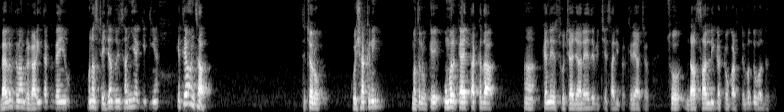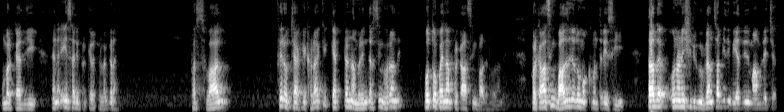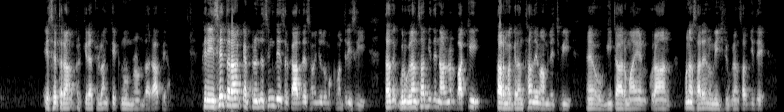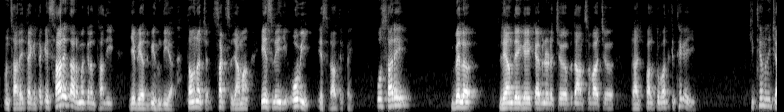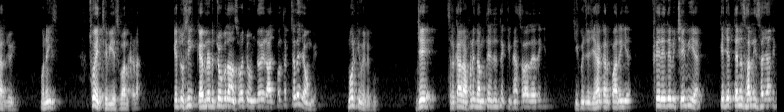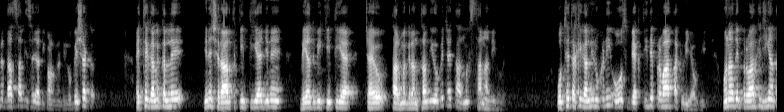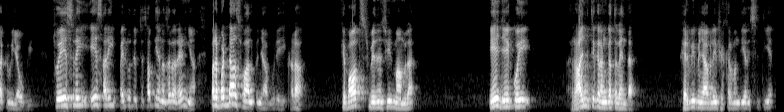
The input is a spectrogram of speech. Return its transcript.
ਬਾਈਬਲ ਕਲਾਮ ਬਰਗਾੜੀ ਤੱਕ ਗਏ ਹੋ, ਉਹਨਾਂ ਸਟੇਜਾਂ ਤੁਸੀਂ ਸਾਂਝੀਆਂ ਕੀਤੀਆਂ, ਕਿੱਥੇ ਹੋ ਇਨਸਾਫ? ਤੇ ਚਲੋ, ਕੋਈ ਸ਼ੱਕ ਨਹੀਂ, ਮਤਲਬ ਕਿ ਉਮਰ ਕੈਦ ਤੱਕ ਦਾ ਕਹਿੰਦੇ ਸੋਚਿਆ ਜਾ ਰਿਹਾ, ਇਹਦੇ ਵਿੱਚ ਇਹ ਸਾਰੀ ਪ੍ਰਕਿਰਿਆ 'ਚ, ਸੋ 10 ਸਾਲ ਲਈ ਘੱਟੋ ਘੱਟ ਤੇ ਵੱਧੋ ਵੱਧ ਉਮਰ ਕੈਦ ਜੀ, ਹੈ ਨਾ, ਇਹ ਸਾਰੀ ਪ੍ਰਕਿਰਿਆ 'ਚੋਂ ਲੰਘਣਾ ਪਰ ਸਵਾਲ ਫਿਰ ਉੱਥੇ ਆ ਕੇ ਖੜਾ ਕਿ ਕੈਪਟਨ ਅਮਰਿੰਦਰ ਸਿੰਘ ਹੋਰਾਂ ਦੇ, ਉਹ ਤੋਂ ਪਹਿਲਾਂ ਪ੍ਰਕਾਸ਼ ਸਿੰਘ ਬਾਦਲ ਹੋਰਾਂ ਪ੍ਰਕਾਸ਼ ਸਿੰਘ ਬਾਦਲ ਜਦੋਂ ਮੁੱਖ ਮੰਤਰੀ ਸੀ, ਤਦ ਉਹਨਾਂ ਨੇ ਸ੍ਰੀ ਗੁਰੂ ਗ੍ਰੰਥ ਸਾਹਿਬ ਜੀ ਦੀ ਬੇਅਦਬੀ ਦੇ ਮਾਮਲੇ 'ਚ ਇਸੇ ਤਰ੍ਹਾਂ ਪ੍ਰਕਿਰਿਆ 'ਚੋਂ ਲੰਘ ਕੇ ਕਾਨੂੰਨ ਬਣਾਉਣ ਦਾ ਰਾਹ ਪਿਆ। ਫਿਰ ਇਸੇ ਤਰ੍ਹਾਂ ਕੈਪਟਨ ਅਮਰਿੰਦਰ ਸਿੰਘ ਦੇ ਸਰਕਾਰ ਦੇ ਸਮੇਂ ਜਦੋਂ ਮੁੱਖ ਮੰਤਰੀ ਸੀ, ਤਦ ਗੁਰੂ ਗ੍ਰੰਥ ਸਾਹਿਬ ਜੀ ਦੇ ਨਾਲ ਨਾਲ ਬਾਕੀ ਧਾਰਮਿਕ ਗ੍ਰੰਥਾਂ ਦੇ ਮਾਮਲੇ 'ਚ ਵੀ ਉਹ ਗੀਤਾ, ਰਮਾਇਣ, ਕੁਰਾਨ, ਉਹਨਾਂ ਸਾਰਿਆਂ ਨੂੰ ਵੀ ਸ੍ਰੀ ਗੁਰੂ ਗ੍ਰੰਥ ਸਾਹਿਬ ਜੀ ਦੇ ਅਨੁਸਾਰੇ ਤੈਅ ਕੀਤਾ ਕਿ ਸਾਰੇ ਧਾਰਮਿਕ ਗ੍ਰੰਥਾਂ ਦੀ ਜੇ ਬੇਅਦਬੀ ਹੁੰਦੀ ਆ, ਤਾਂ ਉਹਨਾਂ 'ਚ ਸਖਤ ਸਜ਼ਾਵਾਂ ਇਸ ਲਈ ਜੀ ਉਹ ਵੀ ਇਸ ਰਾਹ ਤੇ ਪਏ। ਉਹ ਸਾਰੇ ਬਿੱਲ ਲਿਆਂਦੇ ਗਏ ਕੈਬਨਿਟ 'ਚ, ਵਿਧਾਨ ਸਭਾ 'ਚ। ਰਾਜਪਾਲ ਤੋਂ ਬਾਅਦ ਕਿੱਥੇ ਗਏ ਜੀ? ਕਿੱਥੇ ਉਹਨਾਂ ਦੀ ਚਾਰਜ ਹੋਈ? ਉਹ ਨਹੀਂ। ਸੋ ਇੱਥੇ ਵੀ ਇਹ ਸਵਾਲ ਖੜਾ। ਕਿ ਤੁਸੀਂ ਕੈਬਨਿਟ 'ਚੋਂ ਵਿਧਾਨ ਸਭਾ 'ਚ ਹੁੰਦੇ ਹੋਏ ਰਾਜਪਾਲ ਤੱਕ ਚਲੇ ਜਾਓਗੇ? ਮੋਰ ਕਿਵੇਂ ਲੱਗੂ? ਜੇ ਸਰਕਾਰ ਆਪਣੇ ਦਮ ਤੇ ਇਹਦੇ ਤੇ ਕੀ ਫੈਸਲਾ ਲੈ ਰਹੀ ਹੈ? ਕੀ ਕੁਝ ਅਜਿਹਾ ਕਰ ਪਾ ਰਹੀ ਹੈ? ਫਿਰ ਇਹਦੇ ਵਿੱਚ ਇਹ ਵੀ ਹੈ ਕਿ ਜੇ 3 ਦੀ ਸਜ਼ਾ ਨਹੀਂ, ਫਿਰ 10 ਦੀ ਸਜ਼ਾ ਦੀ ਕੌਣ ਗਰੰਟੀ ਲਓ ਬੇਸ਼ੱਕ ਇੱਥੇ ਗੱਲ ਕੱਲੇ ਜਿਹਨੇ ਸ਼ਰਾਰਤ ਕੀਤੀ ਹੈ, ਜਿਹਨੇ ਬੇਅਦਬੀ ਕੀਤੀ ਹੈ ਚਾਹੇ ਉਹ ਧਾਰਮਿਕ ਗ੍ਰੰਥਾਂ ਦੀ ਹੋਵੇ, ਚਾਹੇ ਧਾਰਮਿਕ ਸਥਾਨਾਂ ਦੀ ਹੋਵੇ। ਉੱਥੇ ਤੱਕ ਇਹ ਗੱਲ ਨਹੀਂ ਰੁਕਣੀ, ਉਸ ਵਿਅਕਤੀ ਦੇ ਪਰਿਵਾਰ ਤੱਕ ਵੀ ਜਾਊਗੀ, ਉਹਨਾਂ ਦੇ ਪਰਿਵਾਰਕ ਜੀਆਂ ਤੱਕ ਵੀ ਜਾਊਗੀ। ਸੋ ਇਸ ਲਈ ਇਹ ਸਾਰੀ ਪਹਿਲੂ ਦੇ ਉੱਤੇ ਸਭ ਦੀਆਂ ਨਜ਼ਰਾਂ ਰਹਿਣੀਆਂ, ਪਰ ਵੱਡਾ ਸਵਾਲ ਪੰਜਾਬ ਮੂਰੇ ਹੀ ਖੜਾ ਕਿ ਬਹੁਤ ਸੰਵੇਦਨਸ਼ੀਲ ਮਾਮਲਾ ਇਹ ਜੇ ਕੋਈ ਰਾਜਨੀਤਿਕ ਰੰਗਤ ਲੈਂਦਾ, ਫਿਰ ਵੀ ਪੰਜਾਬ ਲਈ ਫਿਕਰਮੰਦੀ ਵਾਲੀ ਸਥਿਤੀ ਹੈ।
